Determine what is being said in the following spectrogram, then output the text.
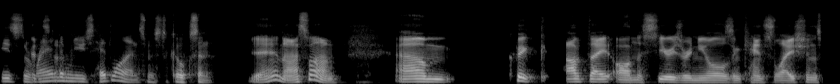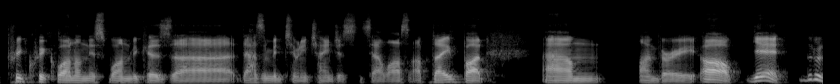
is the Good random stuff. news headlines, Mr. Cookson. Yeah, nice one. Um, quick update on the series renewals and cancellations. Pretty quick one on this one because uh, there hasn't been too many changes since our last update. But um, I'm very oh yeah, little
